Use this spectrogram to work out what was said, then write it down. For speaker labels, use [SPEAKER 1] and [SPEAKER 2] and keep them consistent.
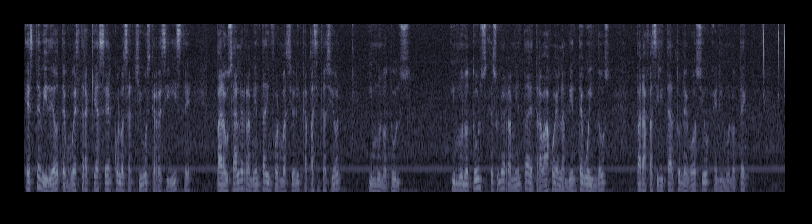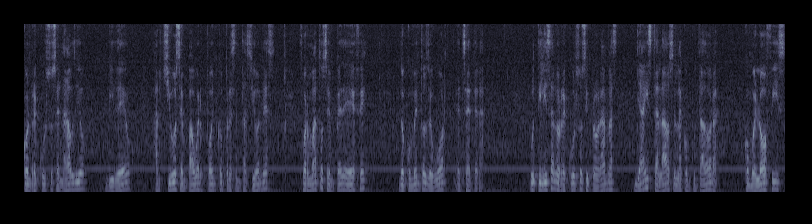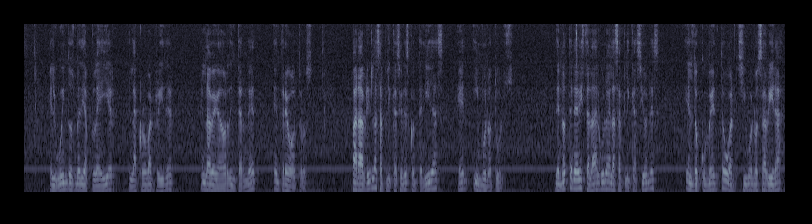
[SPEAKER 1] Este video te muestra qué hacer con los archivos que recibiste para usar la herramienta de información y capacitación Immunotools. Immunotools es una herramienta de trabajo en el ambiente Windows para facilitar tu negocio en Immunotech, con recursos en audio, video, archivos en PowerPoint con presentaciones, formatos en PDF, documentos de Word, etc. Utiliza los recursos y programas ya instalados en la computadora como el Office, el Windows Media Player, el Acrobat Reader, el navegador de Internet, entre otros, para abrir las aplicaciones contenidas en Immunotools. De no tener instalada alguna de las aplicaciones, el documento o archivo no se abrirá.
